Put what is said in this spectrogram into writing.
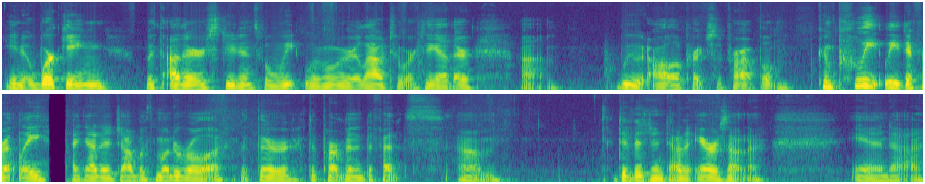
you know working with other students when we when we were allowed to work together, um, we would all approach the problem completely differently. I got a job with Motorola with their Department of Defense um, division down in Arizona, and uh,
